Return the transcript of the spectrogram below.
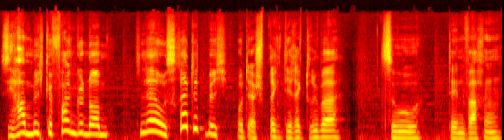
Sie haben mich gefangen genommen! Leos, rettet mich! Und er springt direkt rüber zu den Wachen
